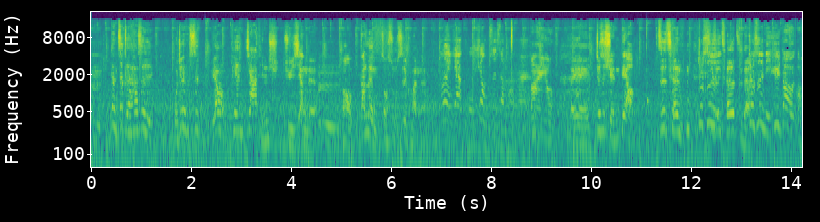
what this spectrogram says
嗯，但这个它是，我觉得是比较偏家庭取取向的。嗯，哦，干冷走舒适款的。问一下，苦胸是什么吗？哎呦，哎，就是悬吊。支撑就是车子的，就是你遇到哦，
